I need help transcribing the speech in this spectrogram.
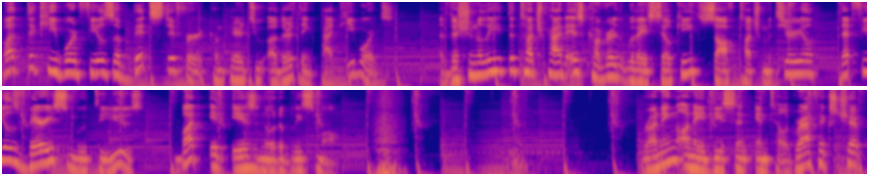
but the keyboard feels a bit stiffer compared to other ThinkPad keyboards. Additionally, the touchpad is covered with a silky, soft touch material that feels very smooth to use, but it is notably small. Running on a decent Intel graphics chip,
